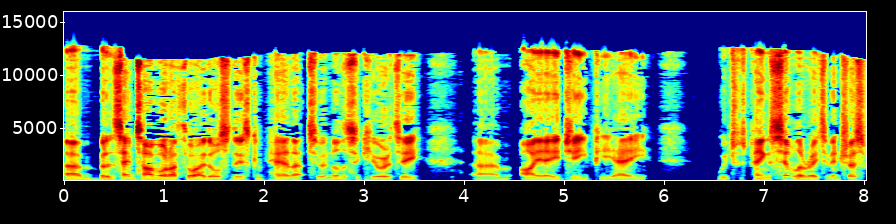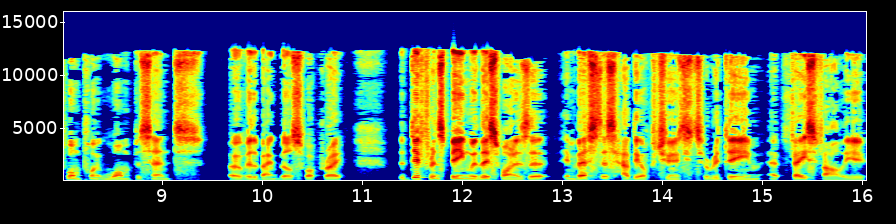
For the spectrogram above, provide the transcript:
Um, but at the same time, what I thought I'd also do is compare that to another security, um, IAGPA, which was paying a similar rate of interest, 1.1% over the bank bill swap rate. The difference being with this one is that investors had the opportunity to redeem at face value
